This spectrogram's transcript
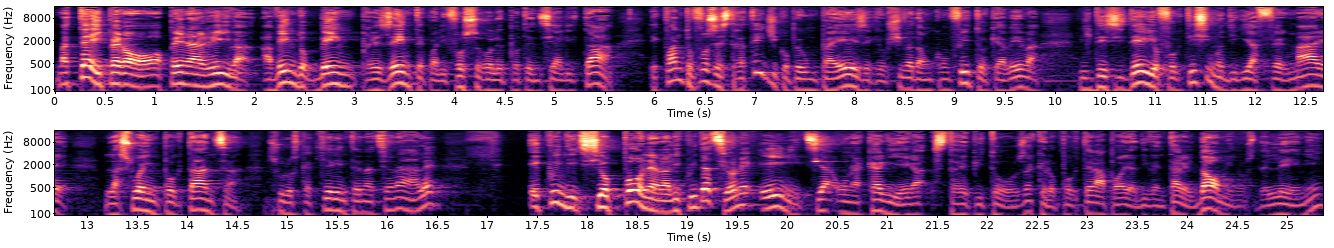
Mattei però appena arriva, avendo ben presente quali fossero le potenzialità e quanto fosse strategico per un paese che usciva da un conflitto e che aveva il desiderio fortissimo di riaffermare la sua importanza sullo scacchiere internazionale, e quindi si oppone alla liquidazione e inizia una carriera strepitosa che lo porterà poi a diventare il dominus dell'ENI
